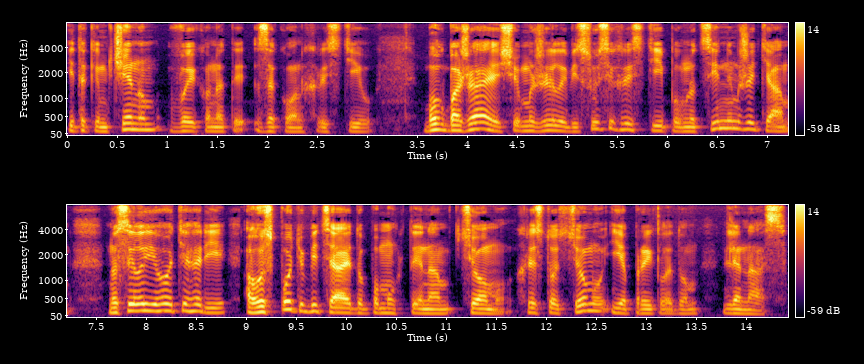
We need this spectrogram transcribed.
і таким чином виконати закон Христів. Бог бажає, щоб ми жили в Ісусі Христі повноцінним життям, носили Його тягарі, а Господь обіцяє допомогти нам в цьому. Христос цьому є прикладом для нас.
